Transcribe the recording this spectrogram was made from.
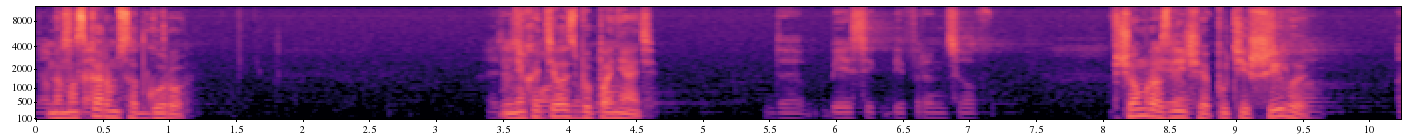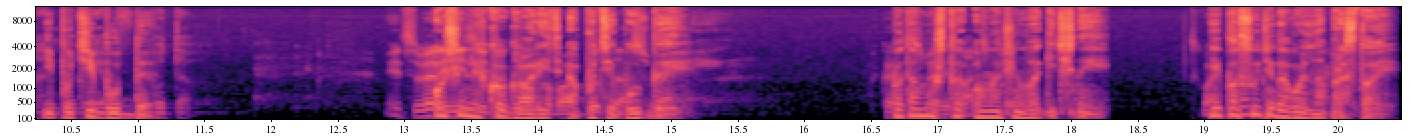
Намаскарам, Садгуру. Мне хотелось бы понять, в чем различие пути Шивы и пути Будды? Очень легко говорить о пути Будды, потому что он очень логичный и, по сути, довольно простой.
